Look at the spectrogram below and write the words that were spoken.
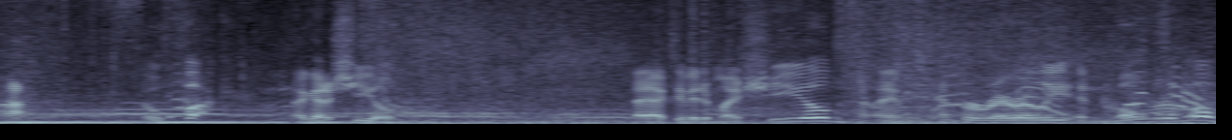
Ah. Oh fuck. I got a shield. I activated my shield. I am temporarily invulnerable.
